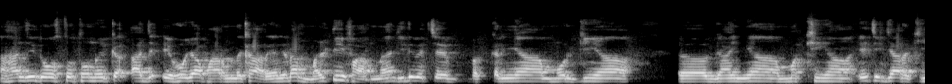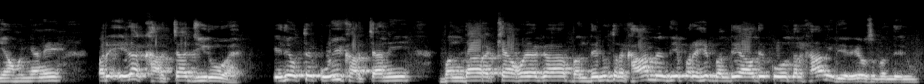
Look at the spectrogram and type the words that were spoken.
ਹਾਂਜੀ ਦੋਸਤੋ, ਤੁਹਾਨੂੰ ਇੱਕ ਅੱਜ ਇਹੋ ਜਿਹਾ ਫਾਰਮ ਦਿਖਾ ਰਹੇ ਹਾਂ ਜਿਹੜਾ ਮਲਟੀ ਫਾਰਮ ਹੈ, ਜਿਹਦੇ ਵਿੱਚ ਬੱਕਰੀਆਂ, ਮੁਰਗੀਆਂ ਗਾਈਆਂ, ਮੱਖੀਆਂ ਇਹ ਚੀਜ਼ਾਂ ਰੱਖੀਆਂ ਹੋਈਆਂ ਨੇ, ਪਰ ਇਹਦਾ ਖਰਚਾ ਜ਼ੀਰੋ ਹੈ। ਇਹਦੇ ਉੱਤੇ ਕੋਈ ਖਰਚਾ ਨਹੀਂ, ਬੰਦਾ ਰੱਖਿਆ ਹੋਇਆਗਾ, ਬੰਦੇ ਨੂੰ ਤਨਖਾਹ ਮਿਲਦੀ ਹੈ, ਪਰ ਇਹ ਬੰਦੇ ਆਪਦੇ ਕੋਲੋਂ ਤਨਖਾਹ ਨਹੀਂ ਦੇ ਰਹੇ ਉਸ ਬੰਦੇ ਨੂੰ।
